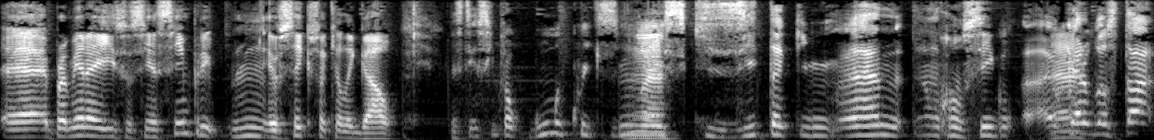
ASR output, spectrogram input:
É, pra mim era isso, assim, é sempre. Hum, eu sei que isso aqui é legal, mas tem sempre alguma coisinha É. esquisita que. Ah, não consigo. Ah, eu É. quero gostar.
